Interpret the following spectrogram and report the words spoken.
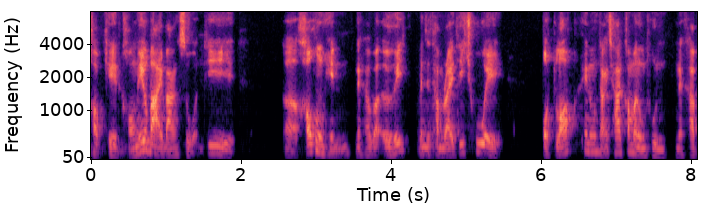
ขอบเขตของนโยบายบางส่วนที่เขาคงเห็นนะครับว่าเออเฮ้ยมันจะทำอะไรที่ช่วยปลดล็อกให้นุ่งต่างชาติเข้ามาลงทุนนะครับ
